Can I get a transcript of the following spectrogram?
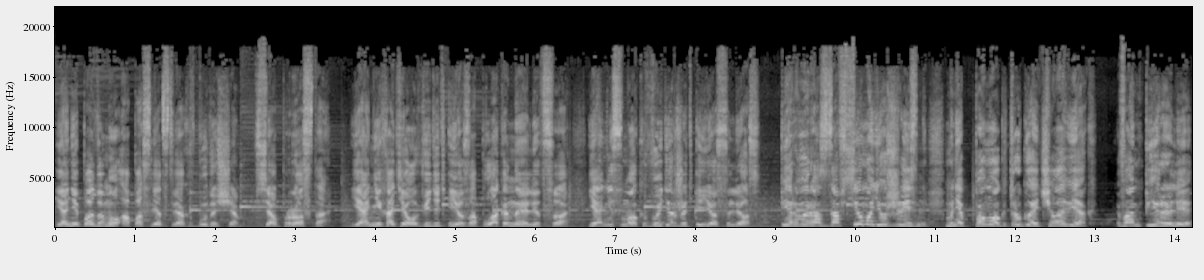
Я не подумал о последствиях в будущем. Все просто. Я не хотел видеть ее заплаканное лицо. Я не смог выдержать ее слез. Первый раз за всю мою жизнь мне помог другой человек. Вампиры ли?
